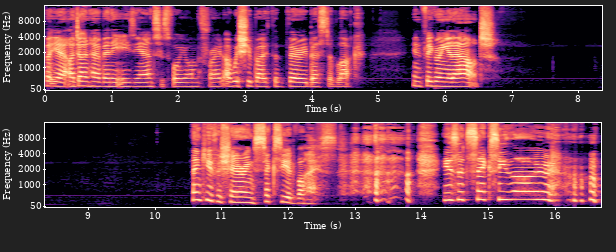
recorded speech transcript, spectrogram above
But yeah, I don't have any easy answers for you, I'm afraid. I wish you both the very best of luck in figuring it out. Thank you for sharing sexy advice. Is it sexy though?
